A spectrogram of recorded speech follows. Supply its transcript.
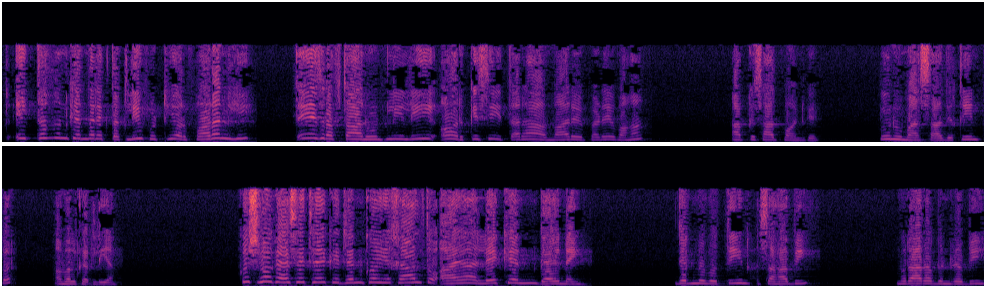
تو ایک دم ان کے اندر ایک تکلیف اٹھی اور فوراً ہی تیز رفتار اونٹلی لی اور کسی طرح مارے پڑے وہاں آپ کے ساتھ پہنچ گئے۔ کونو ما صادقین پر عمل کر لیا۔ کچھ لوگ ایسے تھے کہ جن کو یہ خیال تو آیا لیکن گئے نہیں۔ جن میں وہ تین صحابی، مرارہ بن ربی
